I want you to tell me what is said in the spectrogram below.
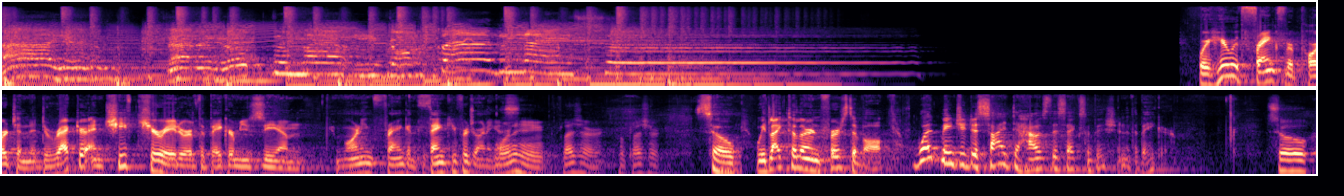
I am climbing up the mountain, gonna find an answer. We're here with Frank Verpoorten, the director and chief curator of the Baker Museum. Good morning, Frank, and thank you for joining us. Morning, pleasure, a pleasure. So, we'd like to learn first of all, what made you decide to house this exhibition at the Baker? So,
